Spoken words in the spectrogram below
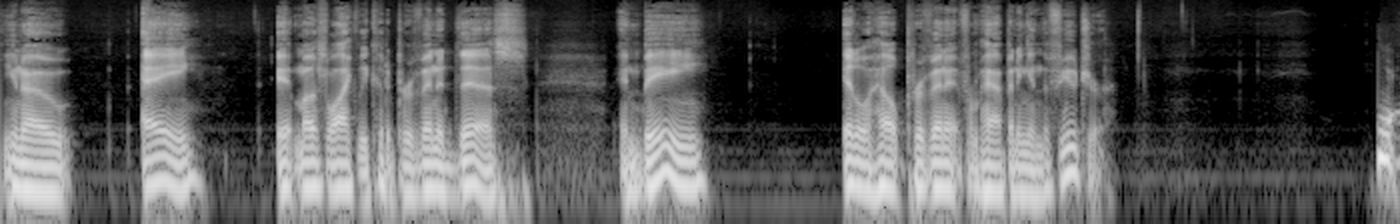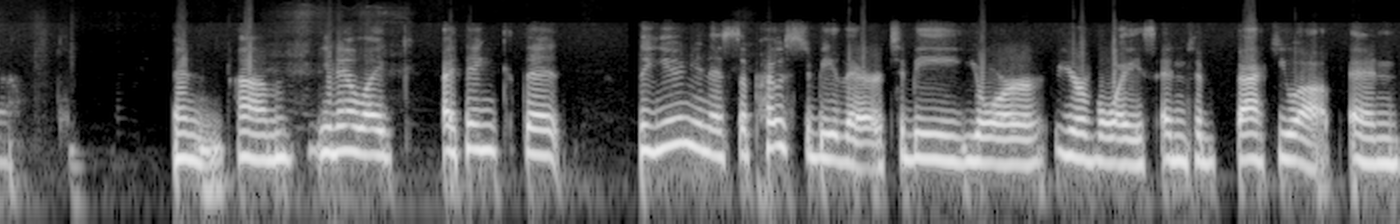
You know, A, it most likely could have prevented this, and B, it'll help prevent it from happening in the future. Yeah. And, um, you know, like, I think that the union is supposed to be there to be your your voice and to back you up and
